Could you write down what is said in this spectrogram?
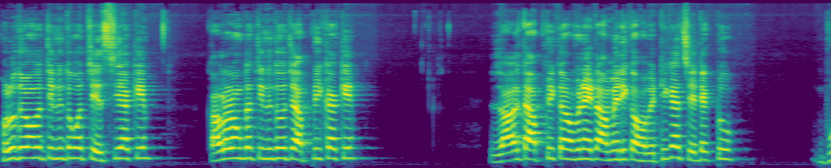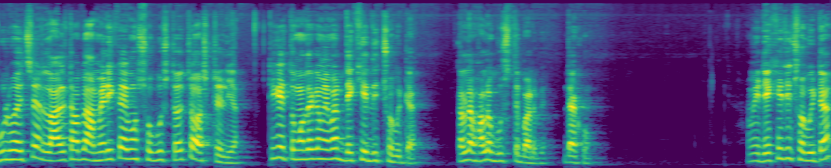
হলুদ রঙটা চিহ্নিত করছে এশিয়াকে, কালো রঙটা চিহ্নিত করছে আফ্রিকাকে লালটা আফ্রিকা হবে না, এটা আমেরিকা হবে, ঠিক আছে? এটা একটু ভুল হয়েছে। লালটা হবে আমেরিকা এবং সবুজটা হচ্ছে অস্ট্রেলিয়া। ঠিক আছে? তোমাদেরকে আমি এবার দেখিয়ে দিই ছবিটা। তাহলে ভালো বুঝতে পারবে। দেখো। আমি রেখেছি ছবিটা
